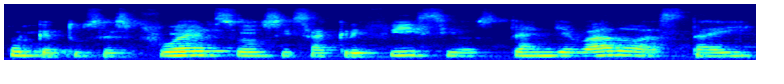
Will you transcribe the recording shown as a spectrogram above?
Porque tus esfuerzos y sacrificios te han llevado hasta ahí.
